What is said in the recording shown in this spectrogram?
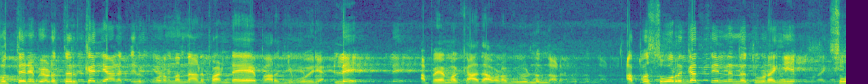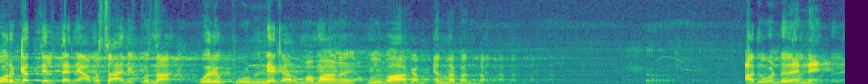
മുത്ത് നബിയുടെ തിർക്കല്യാണത്തിൽ കൂടണമെന്നാണ് പണ്ടേ പറഞ്ഞു പോരുക. അല്ലേ? അപ്പൊ നമുക്ക് അത് അവിടെ വീണ്ടും നടക്കും. അപ്പൊ സ്വർഗത്തിൽ നിന്ന് തുടങ്ങി സ്വർഗത്തിൽ തന്നെ അവസാനിക്കുന്ന ഒരു പുണ്യകർമ്മമാണ് വിവാഹം എന്ന ബന്ധം. അതുകൊണ്ട് തന്നെ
